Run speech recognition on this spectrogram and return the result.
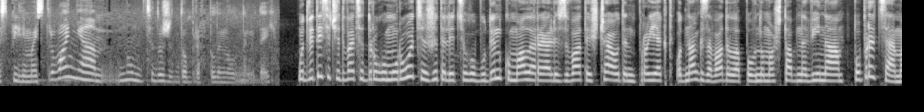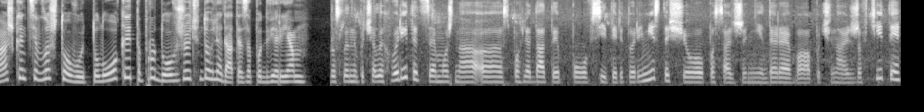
спільні майстрування. Ну це дуже добре вплинуло на людей. У 2022 році жителі цього будинку мали реалізувати ще один проєкт, однак завадила повномасштабна війна. Попри це, мешканці влаштовують толоки та продовжують доглядати за подвір'ям. Рослини почали хворіти. Це можна е, споглядати по всій території міста, що посаджені дерева починають жовтіти.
